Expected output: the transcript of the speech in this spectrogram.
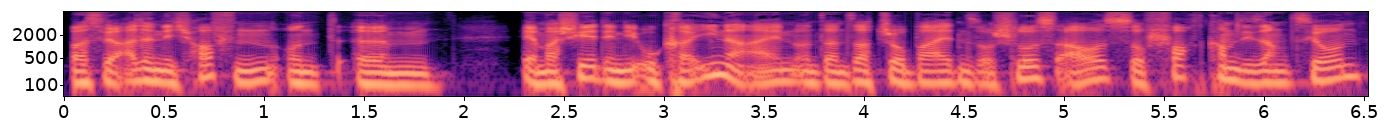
was wir alle nicht hoffen, und ähm, er marschiert in die Ukraine ein und dann sagt Joe Biden so Schluss aus, sofort kommen die Sanktionen,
